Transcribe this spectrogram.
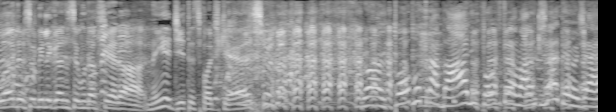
O Anderson me ligando segunda-feira, ó. Nem edita esse podcast. Ó, Poupa o trabalho, poupa o trabalho que já deu, já.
